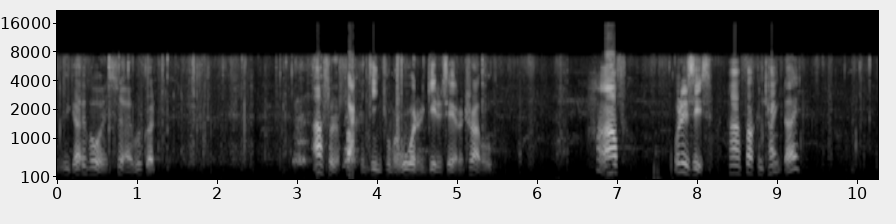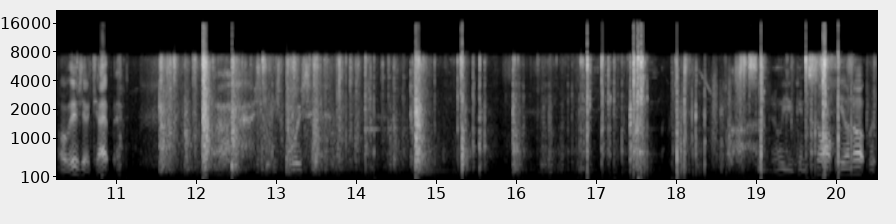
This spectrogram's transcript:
There you go, boys. So we've got half a fucking thing full of water to get us out of trouble. Half. What is this? Half fucking tank day? Oh, there's our tap. Ah, let's get this, boys. I know you can stop me or not, but.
